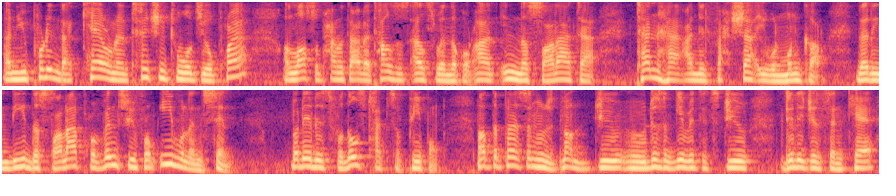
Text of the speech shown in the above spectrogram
and you put in that care and attention towards your prayer, Allah subhanahu wa ta'ala tells us elsewhere in the Quran, Inna salata tanha anil fahsha'i wal munkar. That indeed the salah prevents you from evil and sin. But it is for those types of people. Not the person who's not due, who doesn't give it its due diligence and care,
